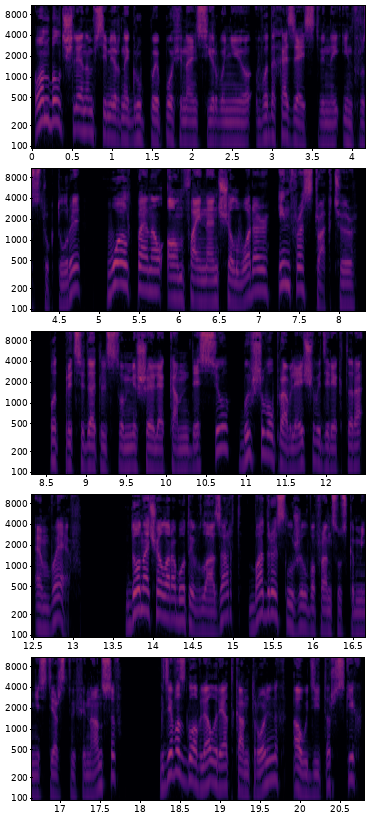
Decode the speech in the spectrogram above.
он был членом Всемирной группы по финансированию водохозяйственной инфраструктуры World Panel on Financial Water Infrastructure под председательством Мишеля Камдессю, бывшего управляющего директора МВФ. До начала работы в Лазард Бадре служил во французском министерстве финансов, где возглавлял ряд контрольных, аудиторских,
